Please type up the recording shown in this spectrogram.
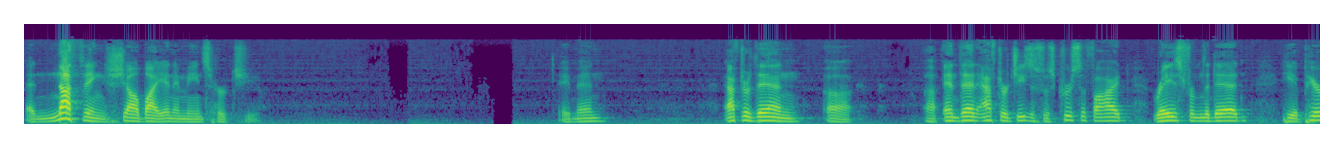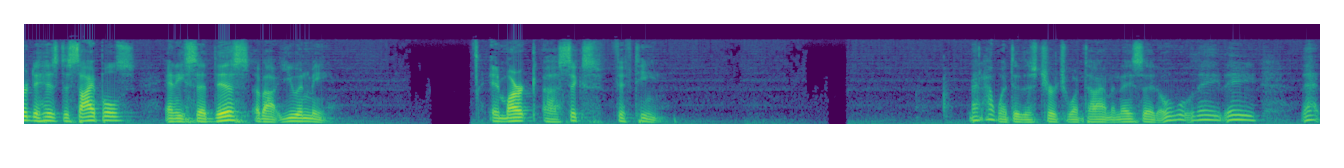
and nothing shall by any means hurt you. Amen. After then, uh, uh, and then after Jesus was crucified, raised from the dead, he appeared to his disciples and he said this about you and me. In Mark uh, 6 15. Man, I went to this church one time and they said, Oh, they, they, that,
